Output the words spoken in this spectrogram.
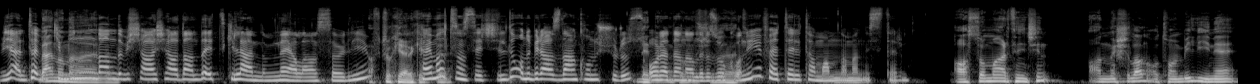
Yani tabii Ben ki bundan verdim. da bir şaşadan da etkilendim ne yalan söyleyeyim. Of, çok iyi hareketli. Hamilton seçildi onu birazdan konuşuruz. Neden Oradan alırız o evet. konuyu. Vettel'i tamamlamanı isterim. Aston Martin için anlaşılan otomobil yine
